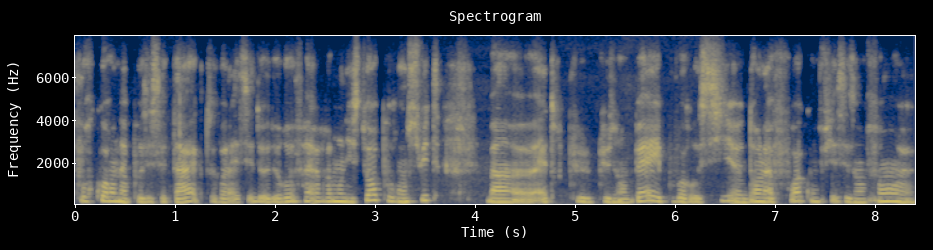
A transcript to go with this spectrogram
pourquoi on a posé cet acte, voilà, essayer de, refaire vraiment l'histoire pour ensuite ben, être plus, plus en paix et pouvoir aussi, dans la foi, confier ses enfants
